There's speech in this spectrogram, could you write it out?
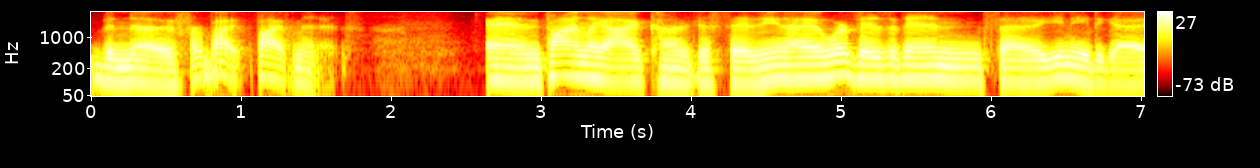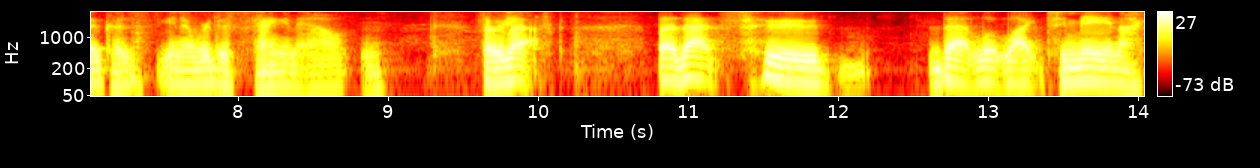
the no for about five minutes. And finally, I kind of just said, you know, we're visiting, so you need to go because, you know, we're just hanging out. And so he left. But that's who that looked like to me. And I,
